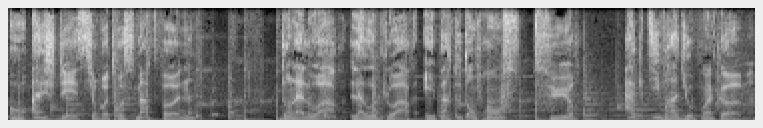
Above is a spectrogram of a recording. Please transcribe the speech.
en HD sur votre smartphone, dans la Loire, la Haute-Loire et partout en France, sur activeradio.com.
